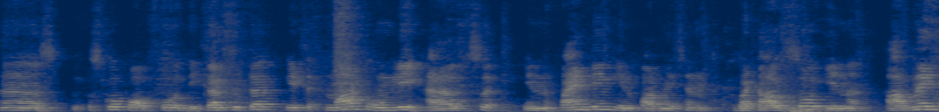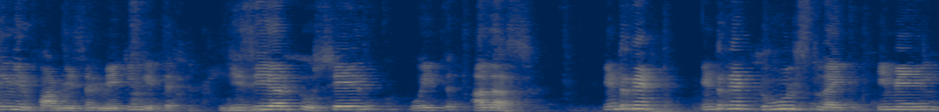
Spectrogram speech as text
uh, scope of the computer. It not only helps in finding information but also in organizing information making it easier to share with others. Internet internet tools like email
